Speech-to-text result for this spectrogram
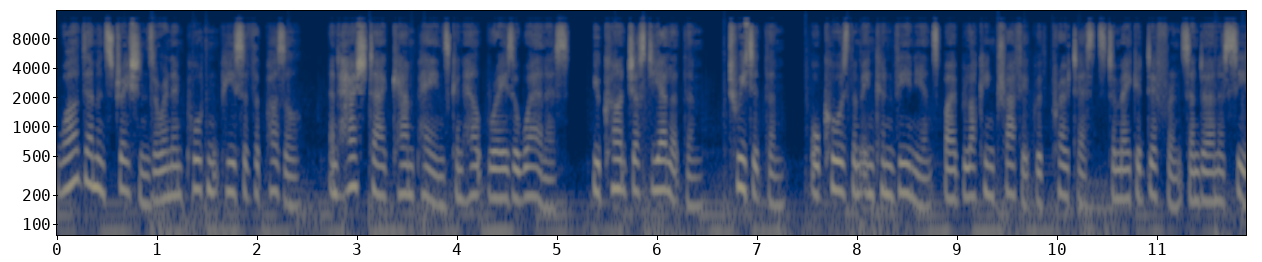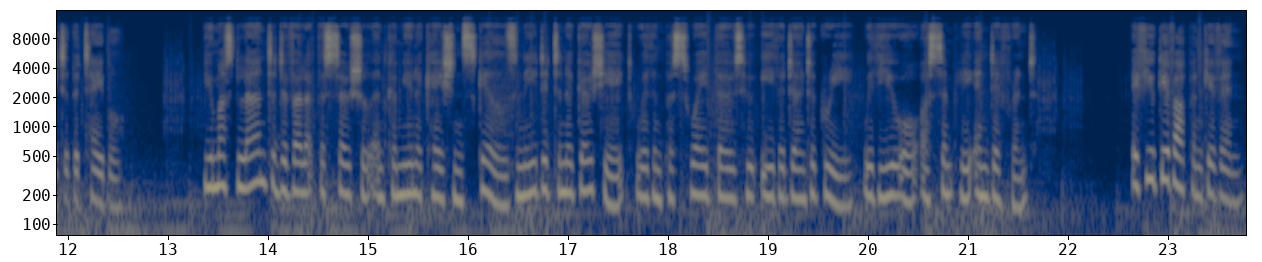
While demonstrations are an important piece of the puzzle, and hashtag campaigns can help raise awareness, you can't just yell at them, tweet at them, or cause them inconvenience by blocking traffic with protests to make a difference and earn a seat at the table. You must learn to develop the social and communication skills needed to negotiate with and persuade those who either don't agree with you or are simply indifferent. If you give up and give in,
